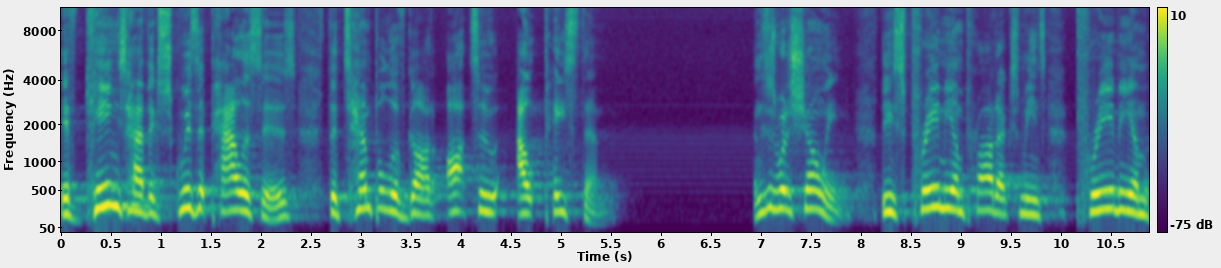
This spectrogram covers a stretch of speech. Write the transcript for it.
if kings have exquisite palaces, the temple of God ought to outpace them. And this is what it's showing. These premium products means premium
